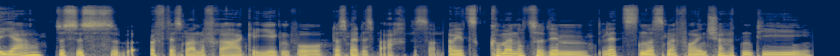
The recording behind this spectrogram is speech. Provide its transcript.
Ja, das ist öfters mal eine Frage irgendwo, dass man das beachten soll. Aber jetzt kommen wir noch zu dem letzten, was wir vorhin schon hatten, die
